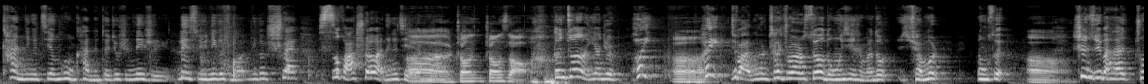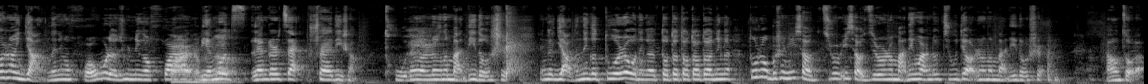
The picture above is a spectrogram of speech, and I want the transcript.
看那个监控看的，他就是类似于类似于那个什么那个摔丝滑摔碗那个姐姐什么，啊，庄庄嫂，跟庄嫂一样，就是嘿啊 嘿，就把那个他桌上所有东西什么都全部弄碎。啊，甚至于把他桌上养的那种活物的，就是那个花连根连根栽摔在地上，土那个扔的满地都是。那个养的那个多肉，那个叨叨叨叨叨，那个多肉不是你小揪儿一小揪儿能把那玩意儿都揪掉，扔的满地都是，然后走了。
